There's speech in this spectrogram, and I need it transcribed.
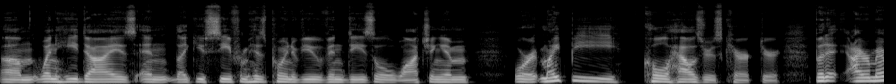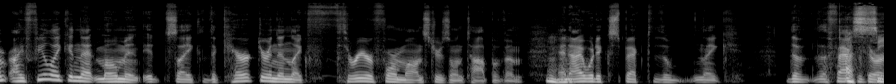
um, when he dies, and like you see from his point of view, Vin Diesel watching him, or it might be Cole Hauser's character. But it, I remember, I feel like in that moment, it's like the character and then like three or four monsters on top of him, Mhm. and I would expect the like the the fact A that there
